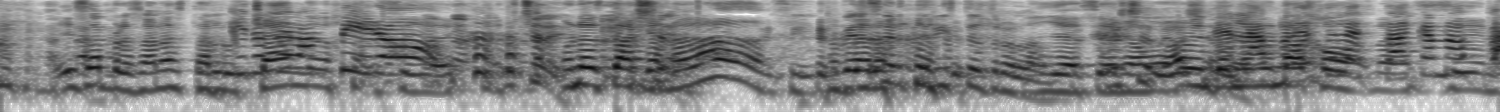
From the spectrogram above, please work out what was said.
esa persona está luchando. Sí, una estaca, nada. Sí, voy a hacer triste otro lado. Ya, no, la estaca, no, no,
